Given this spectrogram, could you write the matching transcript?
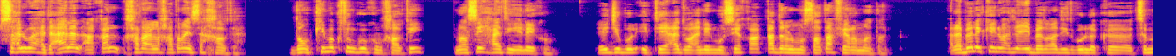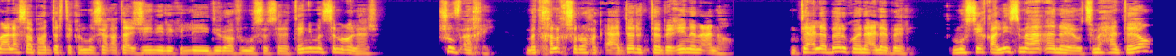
بصح الواحد على الأقل خطر على خطره ينصح خاوته. donc كيما كنت نقول لكم خاوتي نصيحتي إليكم. يجب الابتعاد عن الموسيقى قدر المستطاع في رمضان. على بالك كاين واحد العباد غادي تقول لك تسمع على حساب هدرتك الموسيقى تاع ال générique اللي يديروها في المسلسلات الثاني ما نسمعولهاش. شوف أخي ما تخلقش روحك اعذار انت بغينا عنها. أنت على بالك وأنا على بالي. الموسيقى اللي نسمعها انايا وتسمعها نتايا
